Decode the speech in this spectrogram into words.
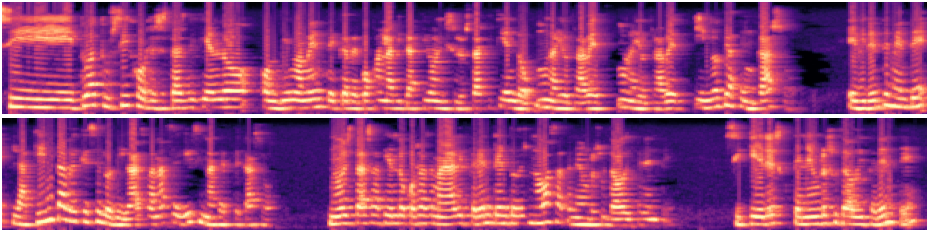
Si tú a tus hijos les estás diciendo continuamente que recojan la habitación y se lo estás diciendo una y otra vez, una y otra vez, y no te hacen caso, evidentemente la quinta vez que se lo digas van a seguir sin hacerte caso. No estás haciendo cosas de manera diferente, entonces no vas a tener un resultado diferente. Si quieres tener un resultado diferente,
